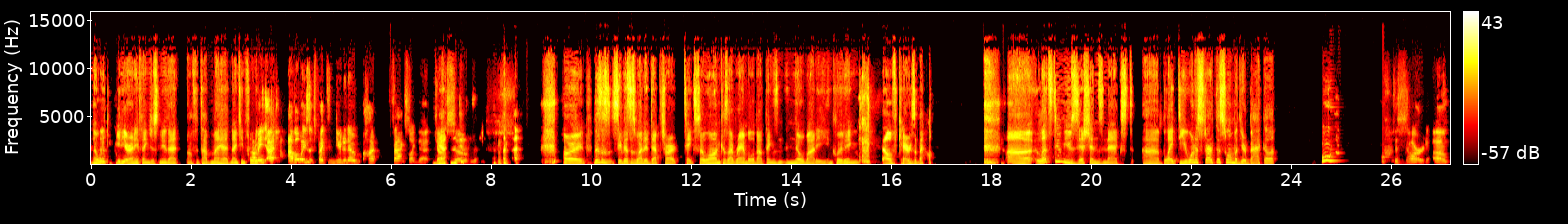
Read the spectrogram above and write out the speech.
No Wikipedia or anything, just knew that off the top of my head. 1940. I mean, I, I've always expected you to know hot facts like that. Yeah. So All right. This is see, this is why the depth chart takes so long because I ramble about things nobody, including self, cares about. Uh, let's do musicians next. Uh, Blake, do you want to start this one with your backup? Woo. this is hard. Um,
